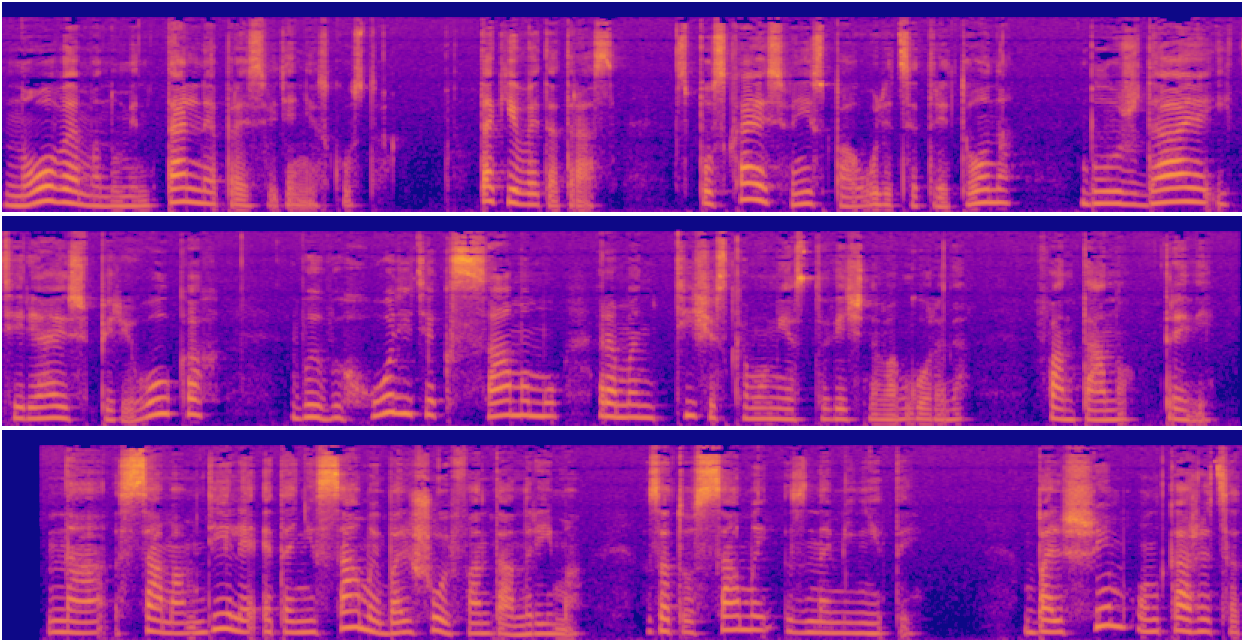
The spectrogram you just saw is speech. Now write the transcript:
новое монументальное произведение искусства. Так и в этот раз, спускаясь вниз по улице Тритона, блуждая и теряясь в переулках, вы выходите к самому романтическому месту вечного города – фонтану Треви. На самом деле это не самый большой фонтан Рима, зато самый знаменитый. Большим он кажется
